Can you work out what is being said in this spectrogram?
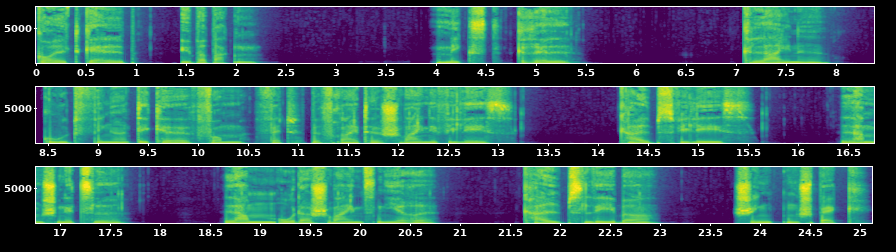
goldgelb überbacken. Mixed Grill Kleine, gut fingerdicke vom Fett befreite Schweinefilets, Kalbsfilets, Lammschnitzel, Lamm- oder Schweinsniere, Kalbsleber, Schinkenspeck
